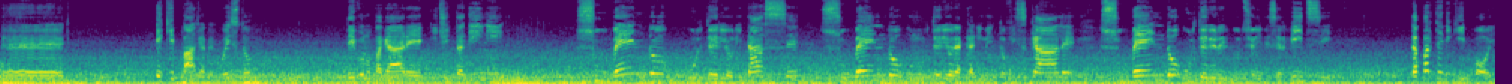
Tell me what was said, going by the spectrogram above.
Eh, e chi paga per questo? Devono pagare i cittadini subendo ulteriori tasse, subendo un ulteriore accanimento fiscale, subendo ulteriori riduzioni dei servizi. Da parte di chi poi?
